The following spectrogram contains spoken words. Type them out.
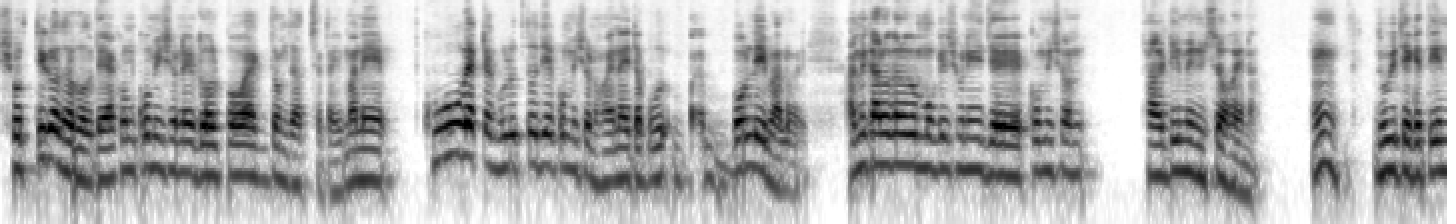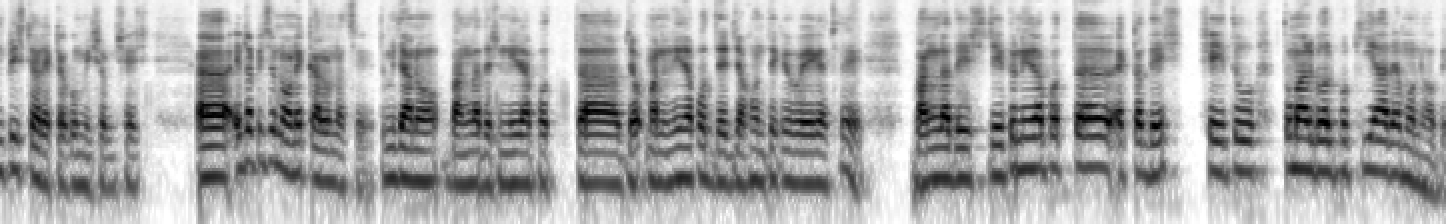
সত্যি কথা বলতে এখন কমিশনের গল্প একদম যাচ্ছে তাই। মানে খুব একটা গুরুত্ব দিয়ে কমিশন হয় না, এটা বললেই ভালো হয়। আমি কারও কারও মুখে শুনি যে কমিশন থার্টি মিনিটসও হয় না। হুম? দুই থেকে তিন পৃষ্ঠার একটা কমিশন শেষ। এটার পিছনে অনেক কারণ আছে। তুমি জানো, বাংলাদেশ নিরাপত্তা মানে নিরাপদ দেশ যখন থেকে হয়ে গেছে, বাংলাদেশ যেহেতু নিরাপত্তার একটা দেশ, সেহেতু তোমার গল্প কি আর এমন হবে?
